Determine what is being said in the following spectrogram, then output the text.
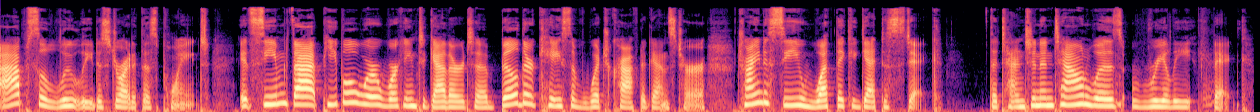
absolutely destroyed at this point. It seemed that people were working together to build their case of witchcraft against her, trying to see what they could get to stick. The tension in town was really thick.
